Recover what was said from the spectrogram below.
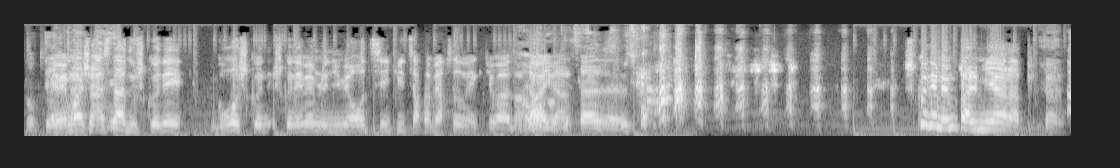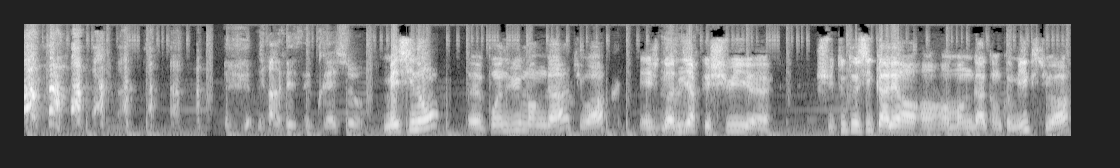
dans tel. Eh, mais moi, je suis à un stade où je connais, gros, je connais, je connais même le numéro de sécu de certains persos, mec, tu vois. Donc, Ah ouais, arrivé à un stade, euh, je connais même pas le mien, là, putain. Non, mais c'est très chaud. Mais sinon, euh, point de vue manga, tu vois, et je dois te Mhm. dire que je suis, euh, je suis tout aussi calé en, en- en manga qu'en comics, tu vois.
